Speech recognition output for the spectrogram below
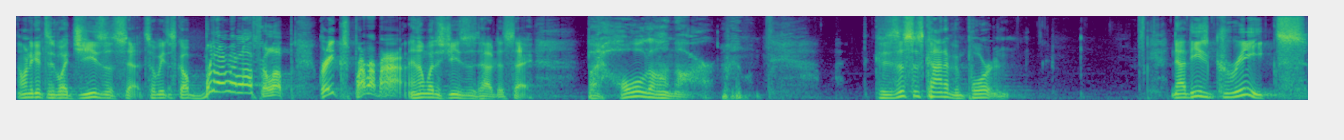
I want to get to what Jesus said. So we just go, blah, blah, blah, Philip, Greeks, blah, blah, blah. And then what does Jesus have to say? But hold on there, because this is kind of important. Now, these Greeks,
